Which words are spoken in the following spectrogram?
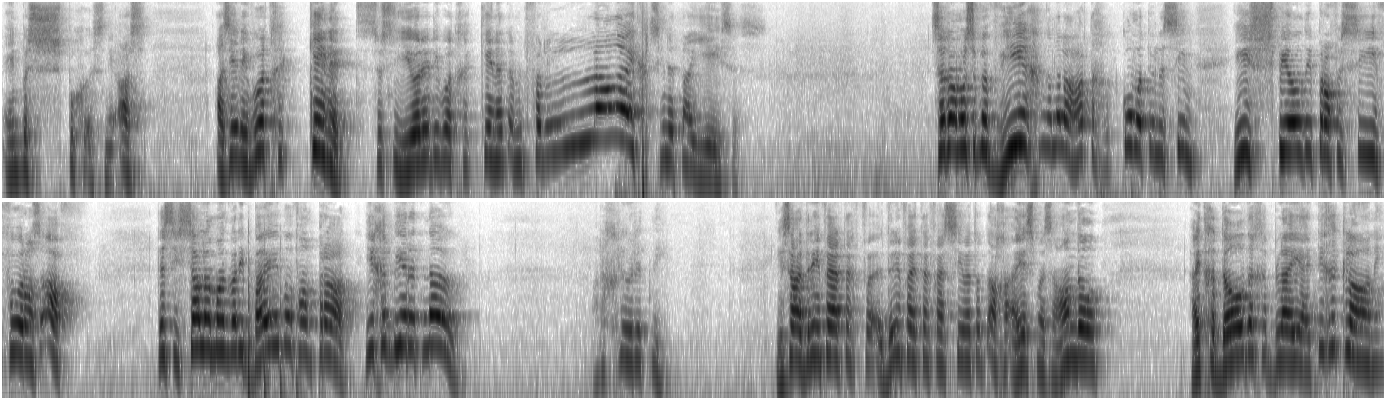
en bespoeg is nie. As as jy die woord geken het, soos die Jode die woord geken het en verlang uitgesien het na Jesus. So dan was 'n beweging in hulle harte gekom wat hulle sien Hier speel die profesie voor ons af. Dis dieselfde man wat die Bybel van praat. Hier gebeur dit nou. Maar hulle glo dit nie. Jesaja 43 53 vers 7 tot 8. Hy is mishandel. Hy het geduldig gebly. Hy het nie gekla nie.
